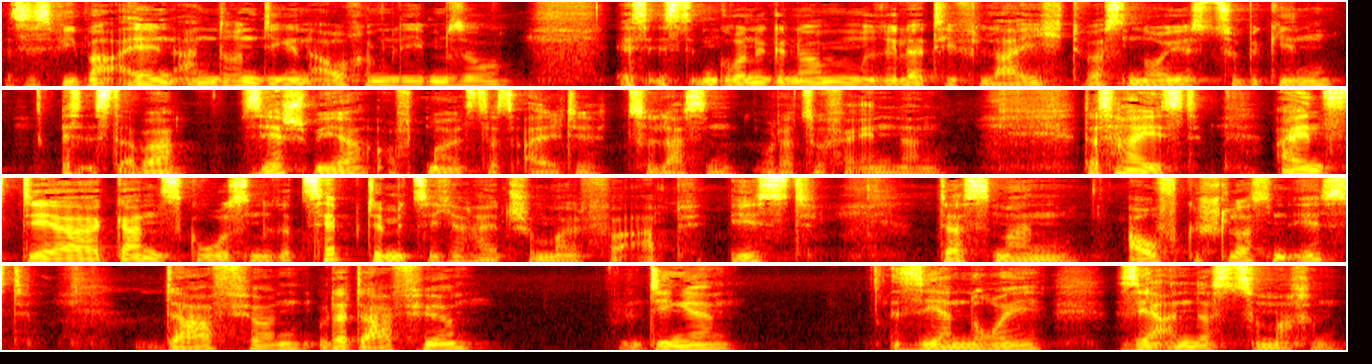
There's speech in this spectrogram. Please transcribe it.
Das ist wie bei allen anderen Dingen auch im Leben so. Es ist im Grunde genommen relativ leicht, was Neues zu beginnen. Es ist aber sehr schwer, oftmals das Alte zu lassen oder zu verändern. Das heißt, eins der ganz großen Rezepte mit Sicherheit schon mal vorab ist, dass man aufgeschlossen ist dafür oder dafür Dinge sehr neu, sehr anders zu machen.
